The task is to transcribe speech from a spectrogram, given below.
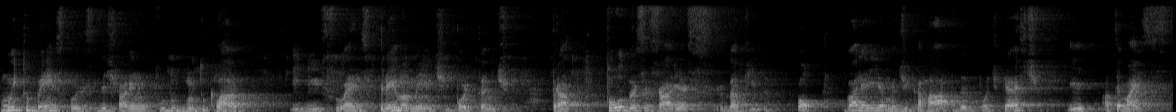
muito bem as coisas deixarem tudo muito claro. E isso é extremamente importante para todas as áreas da vida. Bom, vale aí uma dica rápida do podcast e até mais.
